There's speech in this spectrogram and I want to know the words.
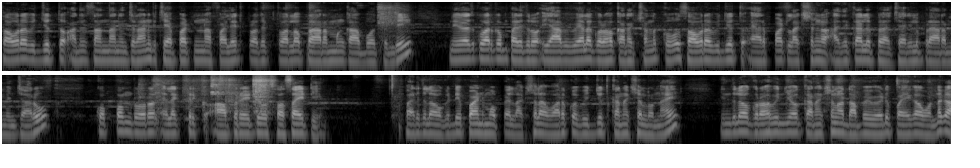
సౌర విద్యుత్తు అనుసంధానించడానికి చేపట్టిన పైలట్ ప్రాజెక్ట్ త్వరలో ప్రారంభం కాబోతుంది. నియోజకవర్గం పరిధిలో యాభై వేల గృహ కనెక్షన్లకు సౌర విద్యుత్ ఏర్పాటు లక్ష్యంగా అధికారులు చర్యలు ప్రారంభించారు. Kuppam rural electric operative society పరిధిలో ఒకటి పాయింట్ ముప్పై లక్షల వరకు విద్యుత్ కనెక్షన్లు ఉన్నాయి. ఇందులో గృహ వినియోగ కనెక్షన్లు డెబ్బై ఏడు పైగా ఉండగా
